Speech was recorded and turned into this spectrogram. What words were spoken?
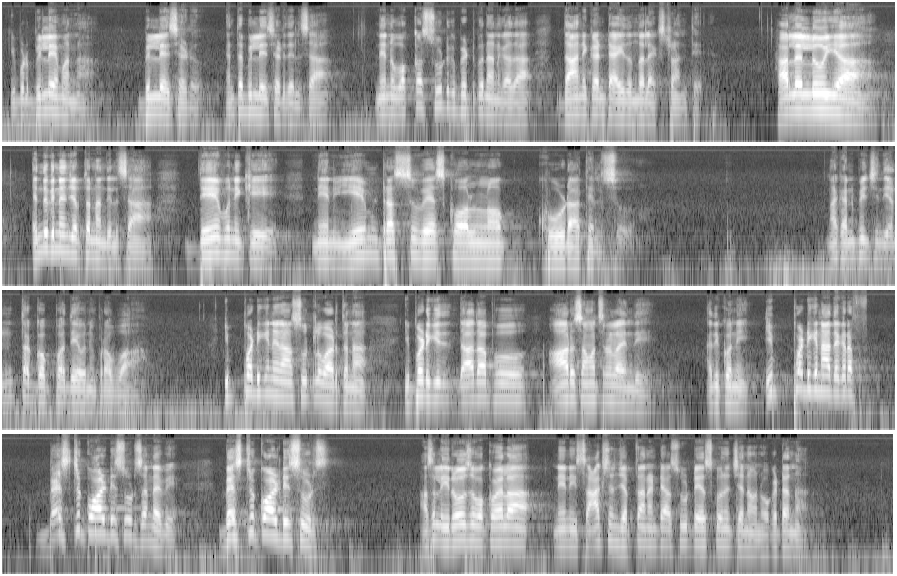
ఇప్పుడు బిల్ ఏమన్నా? బిల్ వేసాడు ఎంత బిల్ వేసాడు తెలుసా? నేను ఒక్క సూటుకు పెట్టుకున్నాను కదా దానికంటే ఐదు వందలు ఎక్స్ట్రా అంతే. హల్లెలూయా! ఎందుకు నేను చెప్తున్నాను తెలుసా? దేవునికి నేను ఏం డ్రెస్ వేసుకోవాలనో కూడా తెలుసు. నాకు అనిపించింది ఎంత గొప్ప దేవుని ప్రభా. ఇప్పటికీ నేను ఆ సూట్లు వాడుతున్నా. ఇప్పటికి దాదాపు ఆరు సంవత్సరాలు అయింది అది కొని. ఇప్పటికి నా దగ్గర బెస్ట్ క్వాలిటీ సూట్స్ అండి అవి బెస్ట్ క్వాలిటీ సూట్స్. అసలు ఈరోజు ఒకవేళ నేను ఈ సాక్ష్యం చెప్తానంటే ఆ సూట్ వేసుకొని వచ్చాను. ఒకటన్నా.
